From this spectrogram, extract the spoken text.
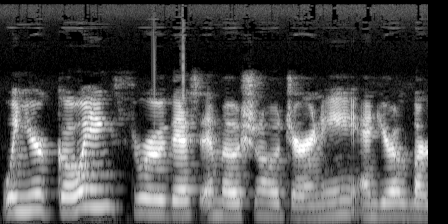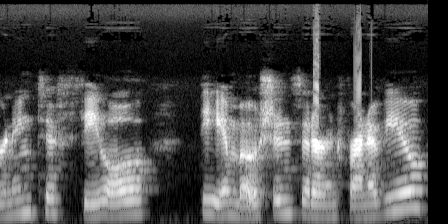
When you're going through this emotional journey and you're learning to feel the emotions that are in front of you,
